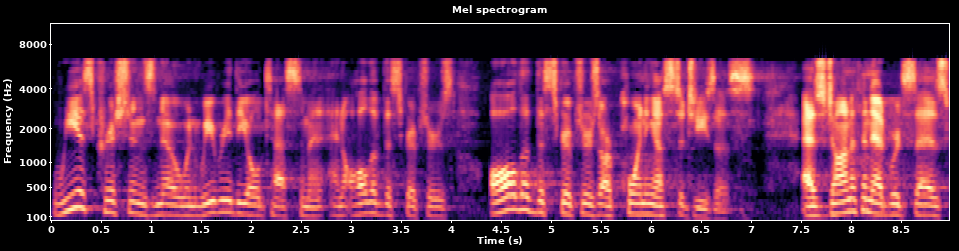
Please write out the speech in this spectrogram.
We as Christians know when we read the Old Testament and all of the scriptures, all of the scriptures are pointing us to Jesus. As Jonathan Edwards says,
